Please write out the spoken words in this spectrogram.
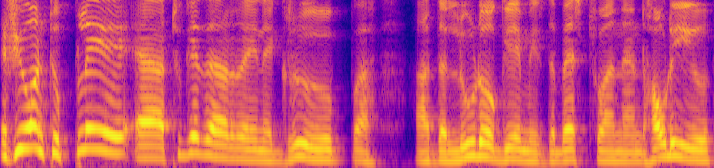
If you want to play uh, together in a group, uh, the Ludo game is the best one. And how do you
